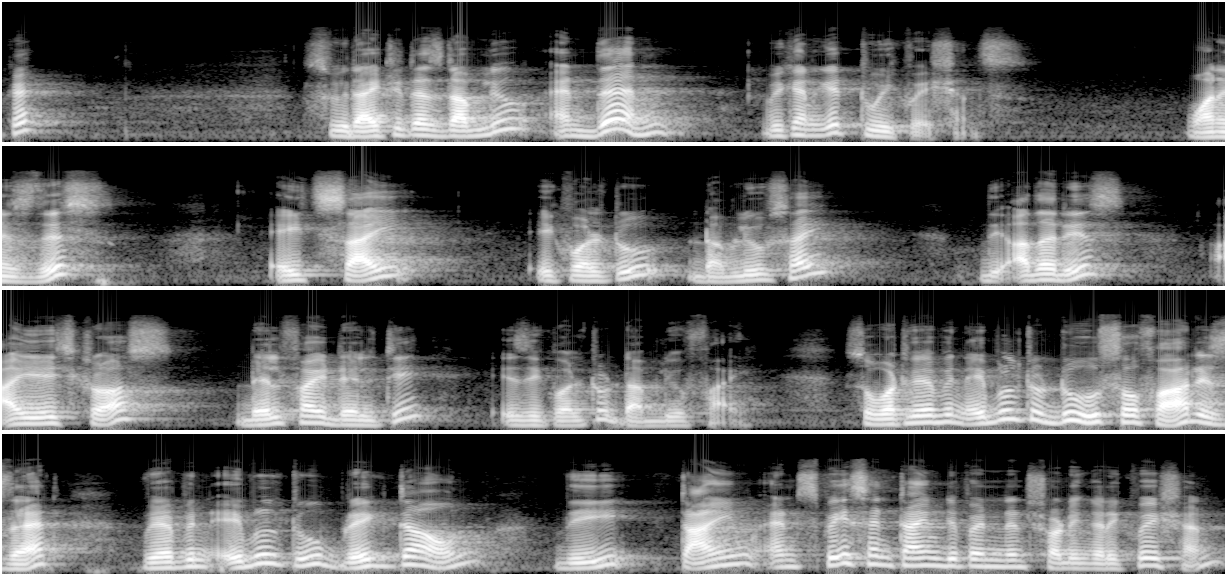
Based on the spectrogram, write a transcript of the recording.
Okay. So, we write it as W and then we can get two equations. One is this H psi equal to W psi, the other is IH cross del phi del t is equal to W phi. So, what we have been able to do so far is that we have been able to break down the time and space and time dependent Schrodinger equation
